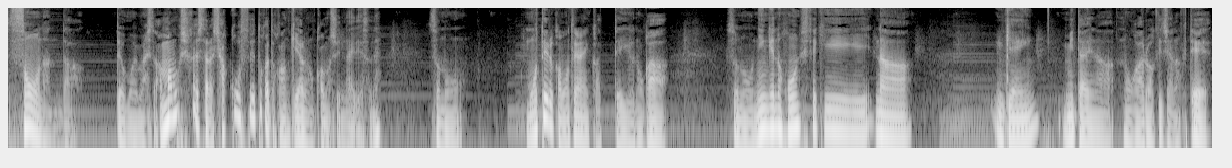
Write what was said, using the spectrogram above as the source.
そうなんだって思いました。あんまもしかしたら社交性とかと関係あるのかもしれないですね。その、モテるかモテないかっていうのが、その人間の本質的な原因みたいなのがあるわけじゃなくて、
